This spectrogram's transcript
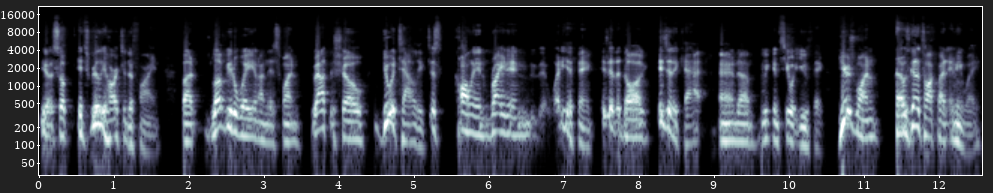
you know, so it's really hard to define. But love you to weigh in on this one throughout the show. Do a tally. Just call in, write in. What do you think? Is it a dog? Is it a cat? And uh, we can see what you think. Here's one that I was going to talk about anyway.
